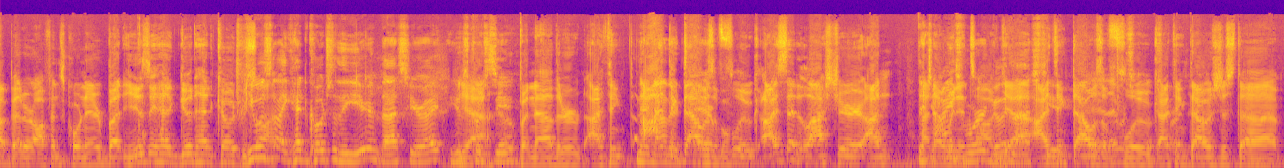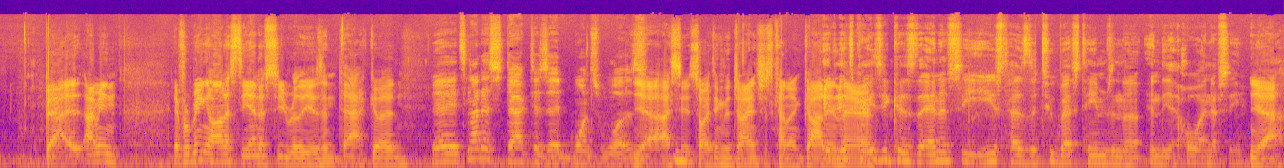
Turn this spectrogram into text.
a better offense coordinator, but he is a head, good head coach. We he was it. like head coach of the year last year, right? He was yeah, coach of the year. but now they're. I think now I they're think that was a fluke. I said it last year. I, The I know we didn't were talk. good yeah, last I think that was Yeah, a fluke. I think that was just a bad. I mean, if we're being honest, the NFC really isn't that good. yeah, it's not as stacked as it once was. Yeah, I see. So I think the Giants just kind of got It- in it's there. It's crazy because the NFC East has the two best teams in the in the whole NFC. Yeah,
